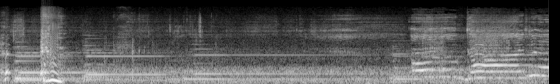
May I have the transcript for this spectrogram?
Oh God,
